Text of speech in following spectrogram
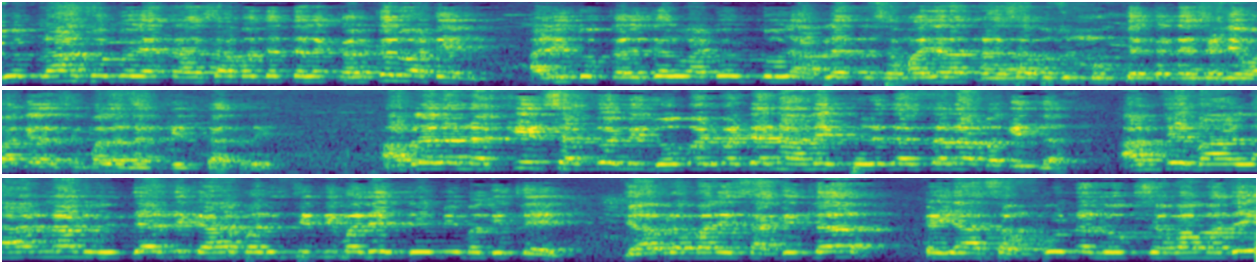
जो त्रास होतो या त्रासाबद्दल त्याला कळकल वाटेल आणि तो कळकल वाटून तो आपल्या समाजाला त्रासापासून मुक्त करण्यासाठी वागेल अशी मला नक्कीच खात्री आपल्याला नक्कीच सांगतोय मी झोपडपट्ट्यांना अनेक फिरत असताना बघितलं. आमचे बाळ लहान लहान विद्यार्थी काय परिस्थितीमध्ये ते मी बघितले. ज्याप्रमाणे सांगितलं की या संपूर्ण लोकसभामध्ये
